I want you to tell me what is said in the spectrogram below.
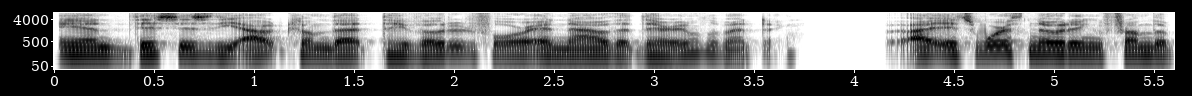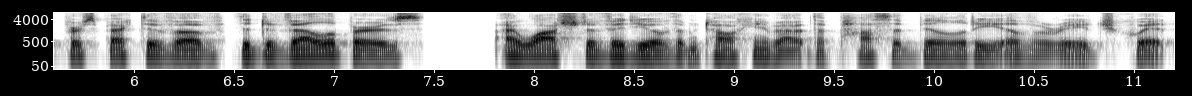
And this is the outcome that they voted for and now that they're implementing. it's worth noting from the perspective of the developers. I watched a video of them talking about the possibility of a rage quit.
